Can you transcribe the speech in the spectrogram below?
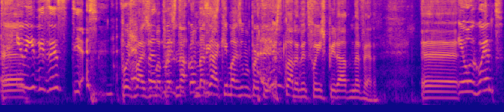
Eu ia dizer sutiãs. Depois mais uma para não, Mas há aqui mais uma para ti. Este claramente foi inspirado na Vera. Uh, Eu aguento.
